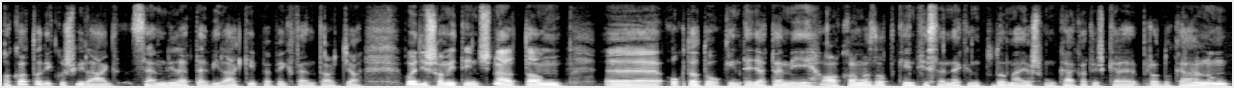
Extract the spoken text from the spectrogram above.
A katolikus világ szemlélete, világképe még fenntartja. Vagyis amit én csináltam eh, oktatóként, egyetemi alkalmazottként, hiszen nekünk tudományos munkákat is kell produkálnunk,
